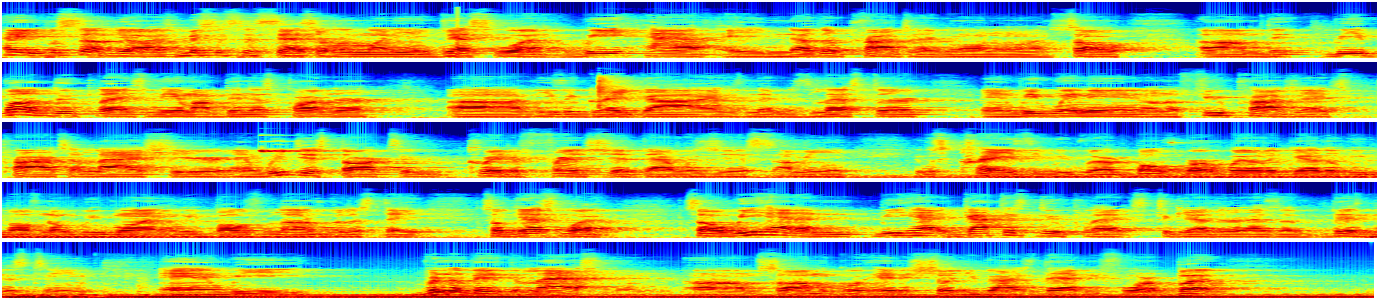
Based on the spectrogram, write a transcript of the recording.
Hey, what's up, y'all? It's Mr. Success Over Money, and guess what? We have another project going on. So, um, the, we bought a duplex. Me and my business partner. Uh, he's a great guy. His name is Lester, and we went in on a few projects prior to last year, and we just started to create a friendship that was just, I mean, it was crazy. We were both work well together. We both know what we want, and we both love real estate. So, guess what? So we had a we had got this duplex together as a business team, and we renovated the last one. Um, so I'm gonna go ahead and show you guys that before. But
